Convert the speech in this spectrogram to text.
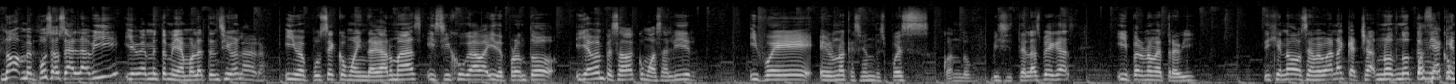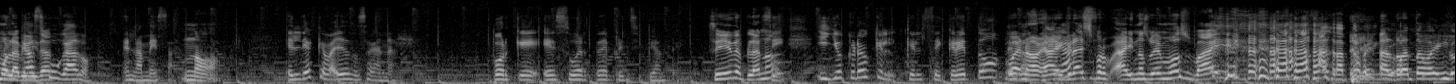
No, me puse, o sea, la vi y obviamente me llamó la atención. Claro. Y me puse como a indagar más y sí jugaba y de pronto y ya me empezaba como a salir. Y fue en una ocasión después cuando visité Las Vegas y pero no me atreví. Dije, no, o sea, me van a cachar. No, no O tenía que como la nunca habilidad. has jugado en la mesa. No. El día que vayas vas a ganar. Porque es suerte de principiante. ¿Sí? ¿De plano? Sí. Y yo creo que el, que el secreto. de Bueno, ay, gracias por... Ahí nos vemos, bye. Al rato vengo. Al rato vengo.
